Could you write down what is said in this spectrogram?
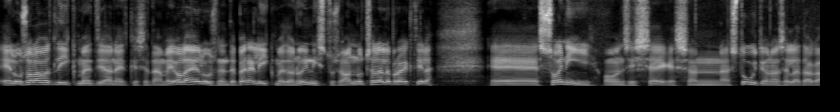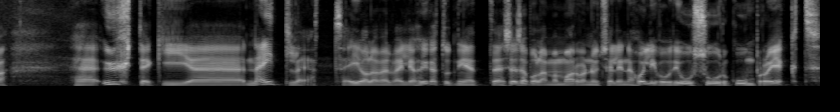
elus olevad liikmed ja need, kes enam ei ole elus, nende pereliikmed on õnnistuse andnud sellele projektile. Sony on siis see, kes on stuudiona selle taga ühtegi äh, näitlejat ei ole veel välja hõigatud, nii et see saab olema, ma arvan, nüüd selline Hollywoodi uus suur kuum projekt,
